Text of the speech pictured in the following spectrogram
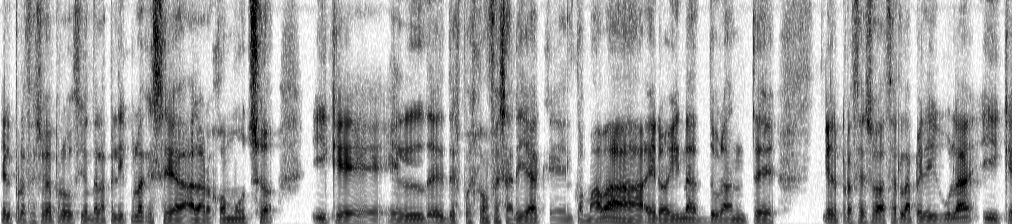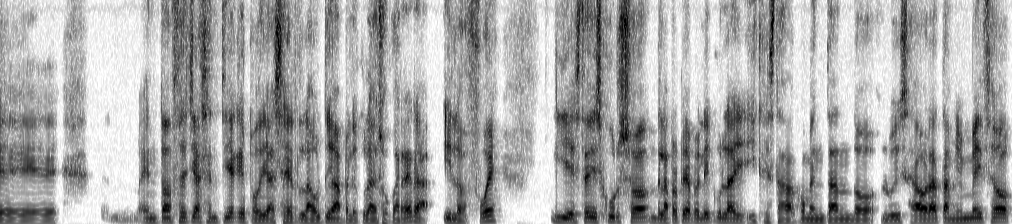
el proceso de producción de la película, que se alargó mucho y que él eh, después confesaría que él tomaba heroína durante el proceso de hacer la película y que entonces ya sentía que podía ser la última película de su carrera y lo fue. Y este discurso de la propia película y, que estaba comentando Luis ahora también me hizo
